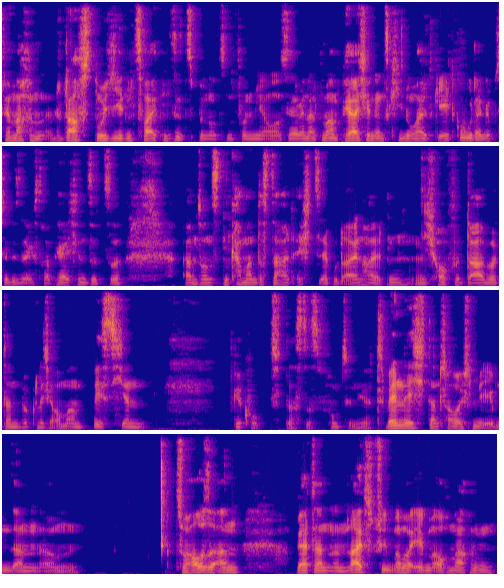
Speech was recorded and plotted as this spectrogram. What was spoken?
wir machen, du darfst nur jeden zweiten Sitz benutzen von mir aus. Ja, wenn halt mal ein Pärchen ins Kino halt geht, gut, dann gibt's ja diese extra Pärchensitze. Ansonsten kann man das da halt echt sehr gut einhalten. Ich hoffe, da wird dann wirklich auch mal ein bisschen geguckt, dass das funktioniert. Wenn nicht, dann schaue ich mir eben dann ähm, zu Hause an, werde dann einen Livestream aber eben auch machen,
